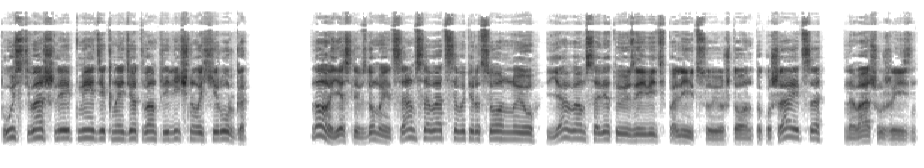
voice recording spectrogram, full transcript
Пусть ваш лейб-медик найдет вам приличного хирурга. Но если вздумает сам соваться в операционную, я вам советую заявить в полицию, что он покушается на вашу жизнь.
